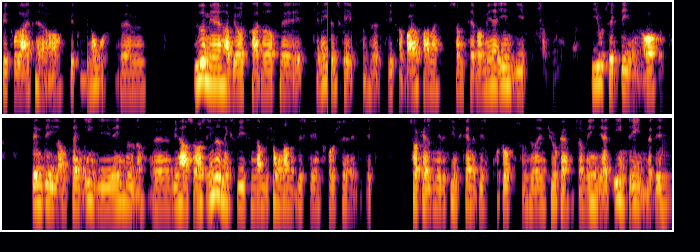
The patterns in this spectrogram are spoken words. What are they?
Petrolite her og Petrogenol. Øh, ydermere har vi også partneret op med et kanadisk selskab, som hedder Tetra Biopharma, som taber mere ind i biotech-delen og den del omkring egentlige lægemidler. Øh, vi har så også indledningsvis en ambition om, at vi skal introducere et, et såkaldt medicinsk cannabis-produkt, som hedder Injuka, som egentlig er et en til en med det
